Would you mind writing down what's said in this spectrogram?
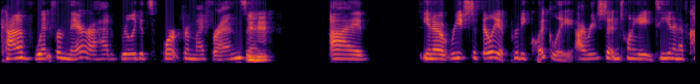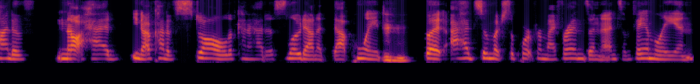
kind of went from there. I had really good support from my friends and Mhm. I you know, reached affiliate pretty quickly. I reached it in 2018 and have kind of not had, you know, I've kind of stalled. I've kind of had a slowdown at that point Mhm. but I had so much support from my friends and, and some family and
